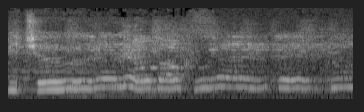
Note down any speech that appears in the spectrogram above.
Bir çığır ele bak bu yerde durma.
